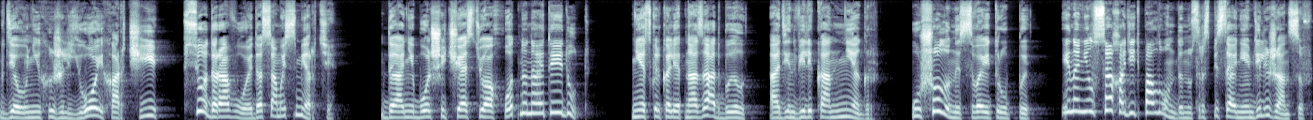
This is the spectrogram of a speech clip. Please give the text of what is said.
где у них и жилье, и харчи, все даровое до самой смерти. Да они большей частью охотно на это идут. Несколько лет назад был один великан-негр. Ушел он из своей труппы и нанялся ходить по Лондону с расписанием дилижансов.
